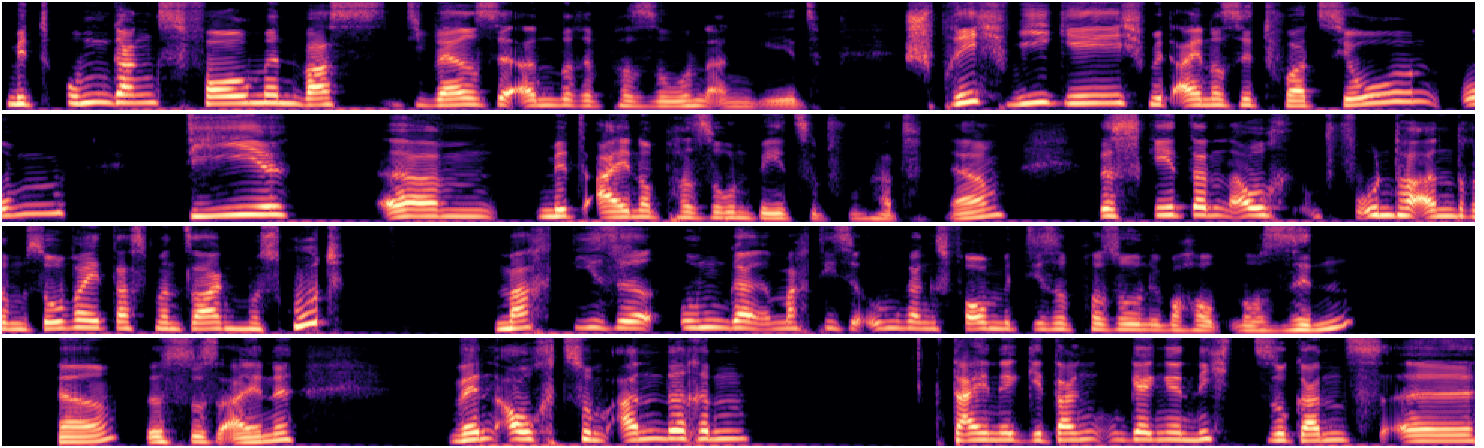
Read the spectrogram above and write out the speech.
mit Umgangsformen, was diverse andere Personen angeht. Sprich, wie gehe ich mit einer Situation um, die ähm, mit einer Person B zu tun hat. Ja, das geht dann auch unter anderem so weit, dass man sagen muss, gut, macht diese Umgang, macht diese Umgangsform mit dieser Person überhaupt noch Sinn? Ja, das ist das eine. Wenn auch zum anderen deine Gedankengänge nicht so ganz äh,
